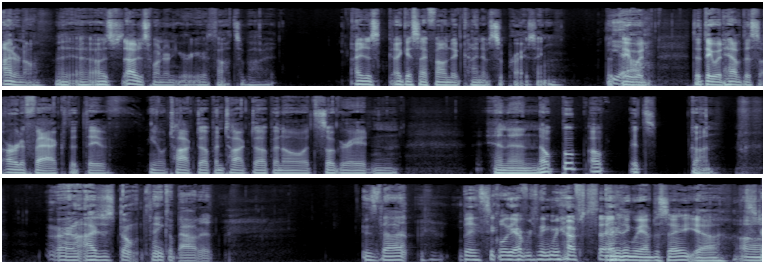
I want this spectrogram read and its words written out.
I don't know. I, I was I was just wondering your your thoughts about it. I just I guess I found it kind of surprising that they would that they would have this artifact that they've you know talked up and talked up and oh it's so great and and then nope boop oh it's gone. I, I just don't think about it. Is that basically everything we have to say? Everything we have to say, yeah. Start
